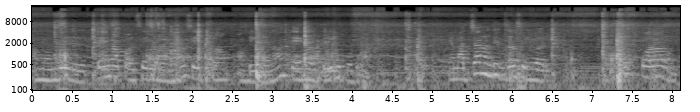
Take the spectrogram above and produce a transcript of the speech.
நம்ம வந்து தேங்காய் பால் சேர்க்கலாம் சேர்த்துக்கலாம். அப்படி இல்லைன்னா தேங்காய் திரும்பி போட்டுக்கலாம். என் மச்சான் வந்து இப்படிதான் செய்வார். சூப்பராக இருக்கும்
